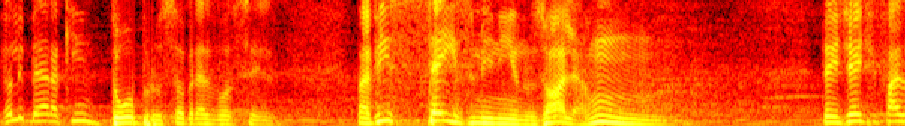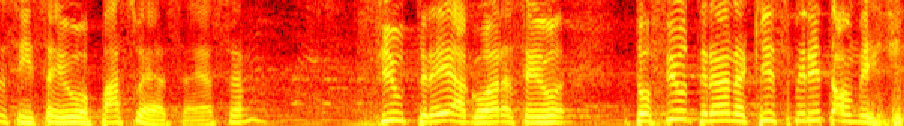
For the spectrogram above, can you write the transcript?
Eu libero aqui em dobro sobre vocês. Vai vir seis meninos, olha, hum. Tem gente que faz assim, Senhor, passo essa, essa filtrei agora, Senhor. Estou filtrando aqui espiritualmente.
